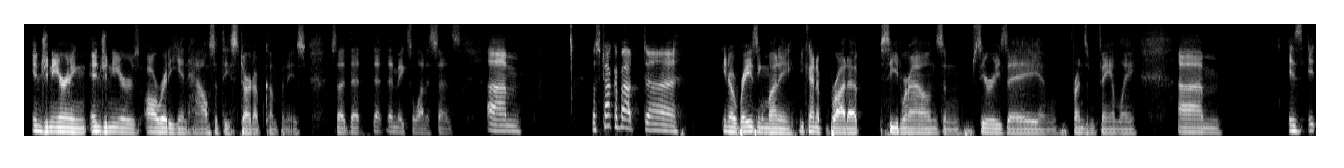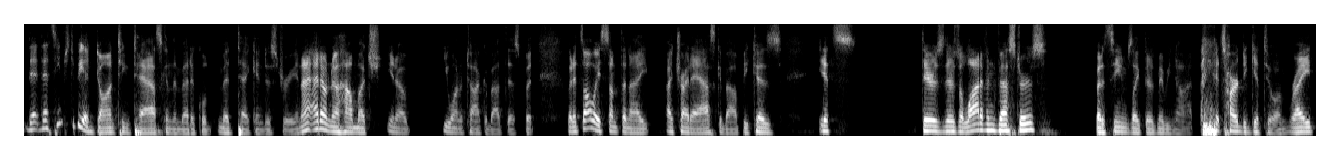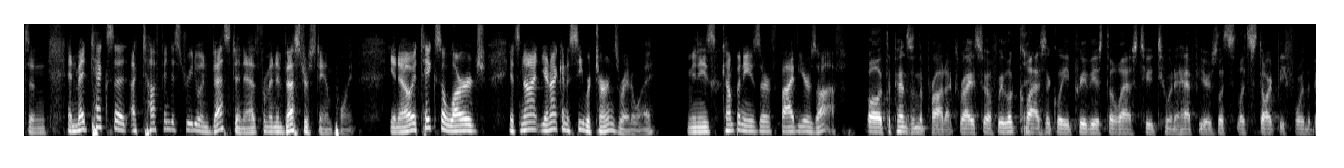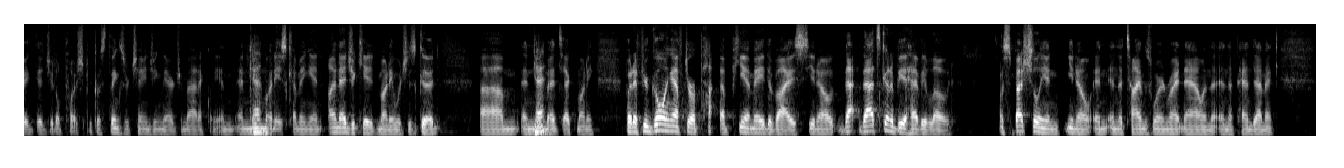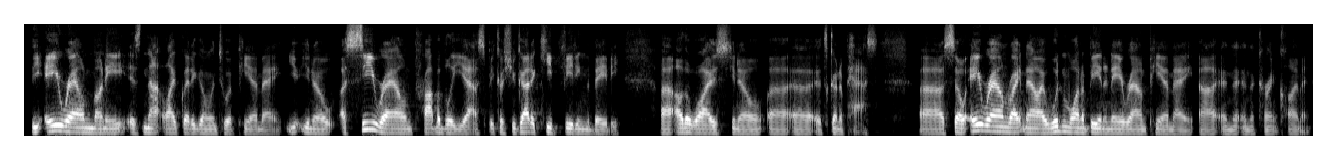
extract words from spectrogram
engineering engineers already in house at these startup companies. So that that that makes a lot of sense. Um, let's talk about uh, you know raising money you kind of brought up seed rounds and series a and friends and family. Um, is it, that, that seems to be a daunting task in the medical med tech industry and I, I don't know how much you know you want to talk about this but but it's always something i i try to ask about because it's there's there's a lot of investors but it seems like there's maybe not. it's hard to get to them, right? And and medtech's a, a tough industry to invest in as from an investor standpoint. You know, it takes a large. It's not you're not going to see returns right away. I mean, these companies are five years off. Well, it depends on the product, right? So if we look classically previous to the last two, two and a half years, let's let's start before the big digital push because things are changing there dramatically and, and okay. new money is coming in, uneducated money, which is good um, and okay. new med tech money. But if you're going after a, a PMA device, you know that that's going to be a heavy load, especially in you know in, in the times we're in right now in the in the pandemic. The A round money is not likely to go into a PMA. You, you know, a C round probably yes because you got to keep feeding the baby. Uh, otherwise, you know, uh, uh, it's going to pass. Uh, so A round right now, I wouldn't want to be in an A round PMA uh, in the in the current climate.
